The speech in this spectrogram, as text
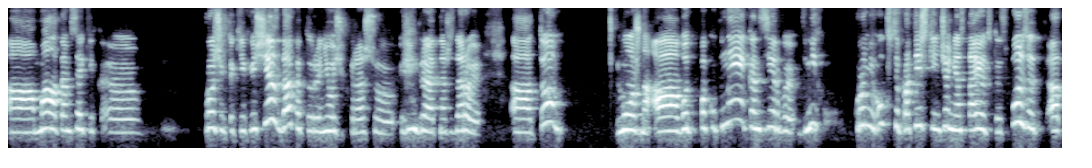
а, мало там всяких э, прочих таких веществ, да, которые не очень хорошо играют в наше здоровье, а, то можно. А вот покупные консервы, в них кроме уксуса практически ничего не остается, то есть пользы от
